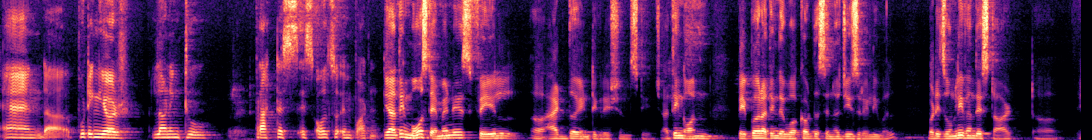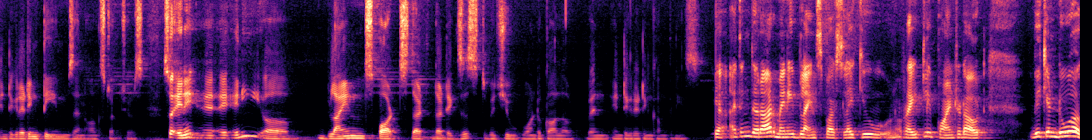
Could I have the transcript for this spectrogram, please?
And uh, putting your learning to right. practice is also important. Yeah, I think most M&As fail uh, at the integration stage. I think on paper, I think they work out the synergies really well, but it's only when they start uh, integrating teams and org structures. So any any uh, blind spots that that exist which you want to call out when integrating companies? Yeah i think there are many blind spots. Like you, you know, rightly pointed out we can do a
